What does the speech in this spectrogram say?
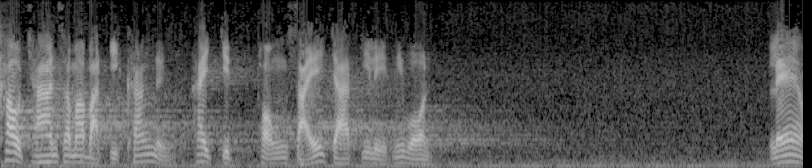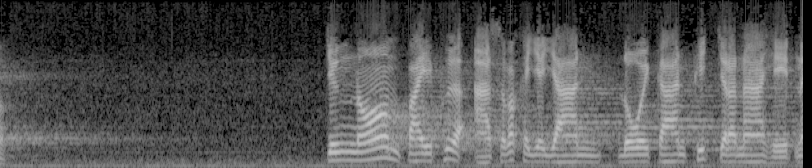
เข้าฌานสมาบัติอีกครั้งหนึ่ง ให้จิต ผ่องใสจากกิเลสนิวรณ์แล้ว จึงน้อมไปเพื่ออาสวัคยายานโดยการพิจารณาเหตุใน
